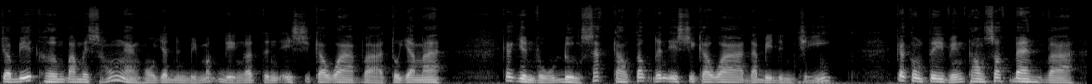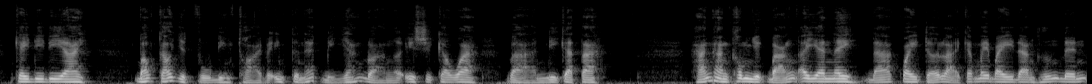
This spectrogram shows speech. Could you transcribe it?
cho biết hơn 36.000 hộ gia đình bị mất điện ở tỉnh Ishikawa và Toyama. Các dịch vụ đường sắt cao tốc đến Ishikawa đã bị đình chỉ. Các công ty viễn thông SoftBank và KDDI báo cáo dịch vụ điện thoại và Internet bị gián đoạn ở Ishikawa và Niigata. Hãng hàng không Nhật Bản ANA đã quay trở lại các máy bay đang hướng đến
